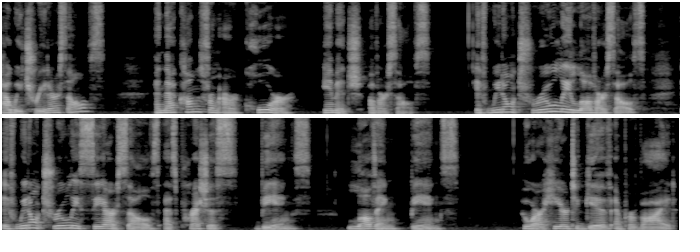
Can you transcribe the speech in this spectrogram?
how we treat ourselves. And that comes from our core image of ourselves. If we don't truly love ourselves, if we don't truly see ourselves as precious beings, loving beings who are here to give and provide,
